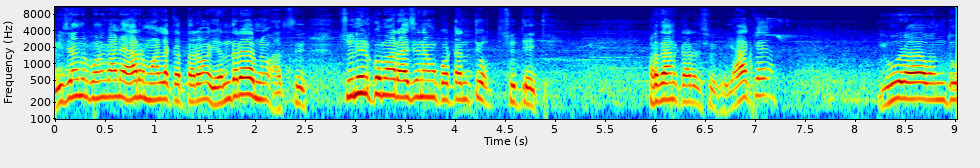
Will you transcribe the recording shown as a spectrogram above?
ವಿಜೇಂದ್ರ ಗುಣಗಾನ ಯಾರು ಮಾಡ್ಲಕ್ಕತ್ತಾರ ಎಂದರೆ ಸುನೀಲ್ ಕುಮಾರ್ ರಾಜೀನಾಮೆ ಕೊಟ್ಟಂತ ಸುದ್ದಿ ಐತಿ. ಪ್ರಧಾನ ಕಾರ್ಯದರ್ಶಿ ಯಾಕೆ? ಇವರ ಒಂದು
